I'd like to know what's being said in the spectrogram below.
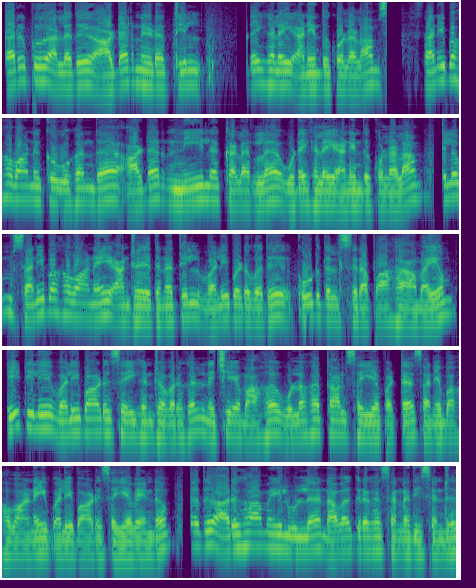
கருப்பு அல்லது அடர் நிறத்தில் உடைகளை அணிந்து கொள்ளலாம். சனி பகவானுக்கு உகந்த அடர் நீல கலர்ல உடைகளை அணிந்து கொள்ளலாம். மேலும் சனி பகவானை அன்றைய தினத்தில் வழிபடுவது கூடுதல் சிறப்பாக அமையும். வீட்டிலே வழிபாடு செய்கின்றவர்கள் நிச்சயமாக உலகத்தால் செய்யப்பட்ட சனி பகவானை வழிபாடு செய்ய வேண்டும். அல்லது அருகாமையில் உள்ள நவகிரக சன்னதி சென்று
